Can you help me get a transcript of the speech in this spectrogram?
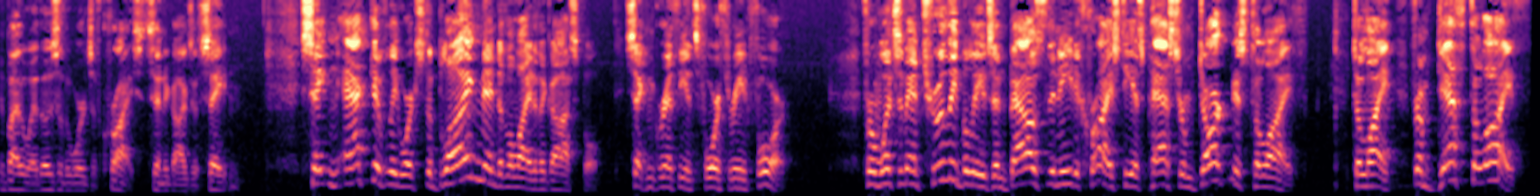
And by the way, those are the words of Christ, synagogues of Satan. Satan actively works to blind men to the light of the gospel. 2 Corinthians 4 3 and 4. For once a man truly believes and bows the knee to Christ, he has passed from darkness to life, to light, from death to life.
